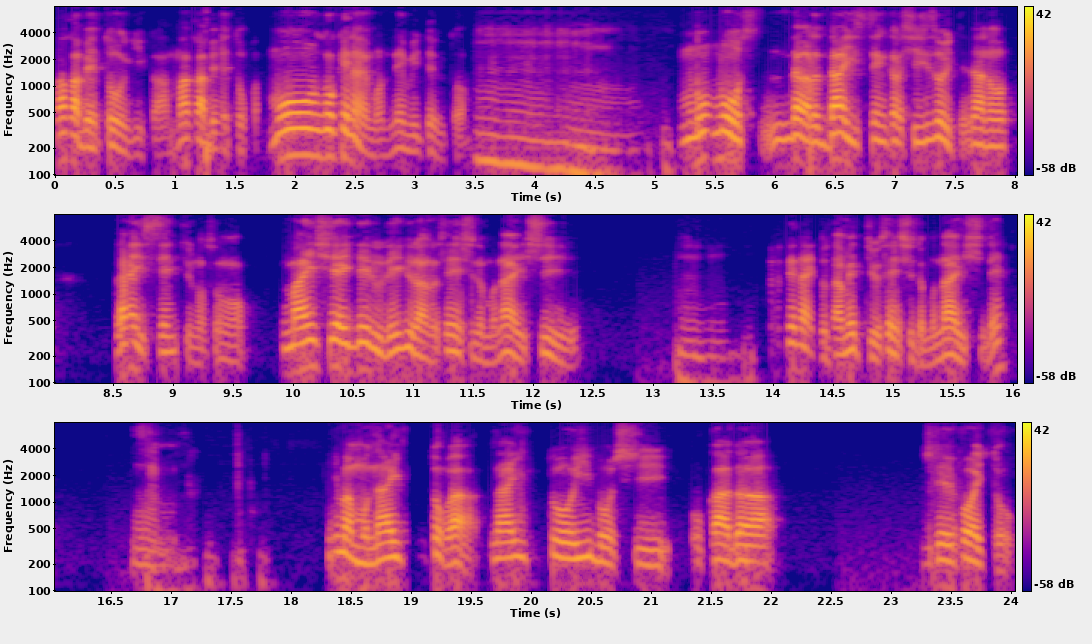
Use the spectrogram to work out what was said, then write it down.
真壁闘技か、真壁とか、もう動けないもんね、見てると。うんうんもう、もう、だから第一戦から退いて、あの、第一戦っていうのは、その、毎試合出るレギュラーの選手でもないし、うん。出ないとダメっていう選手でもないしね。う。うんん。今も内藤が、内藤、イボシ、岡田、ジェイ・ホワイト、こ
